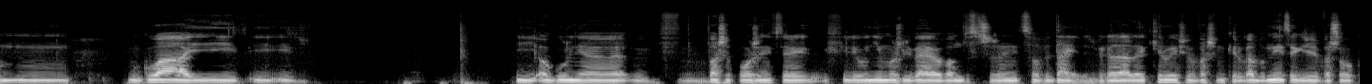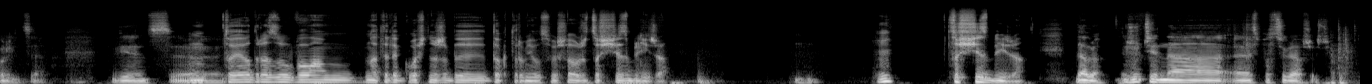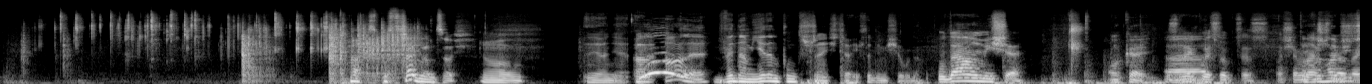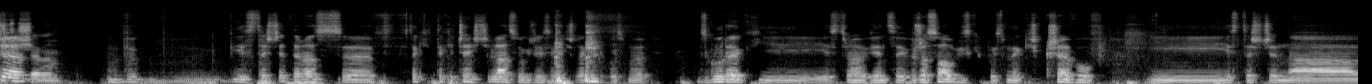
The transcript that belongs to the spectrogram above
mgła i, i, i, i ogólnie wasze położenie w tej chwili uniemożliwiają wam dostrzeżenie, co wydaje ten dźwięk, ale, ale kieruje się w waszym kierunku, albo mniej więcej gdzieś w waszą okolicę. Więc... E, Mm, To ja od razu wołam na tyle głośno, żeby doktor mnie usłyszał, że coś się zbliża. Hmm? Coś się zbliża. Dobra, rzućcie na e, spostrzegawczość. A, spostrzegłem coś. O, ja nie. Ale, ale wydam jeden punkt szczęścia i wtedy mi się uda. Udało mi się. Okej. Zwykły sukces. 18 na wychodzicie- 27. Wy, wy, jesteście teraz e, w takiej, takiej części lasu, gdzie jest jakiś lekki, powiedzmy, wzgórek i jest trochę więcej wrzosowisk, powiedzmy, jakichś krzewów i jesteście na,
